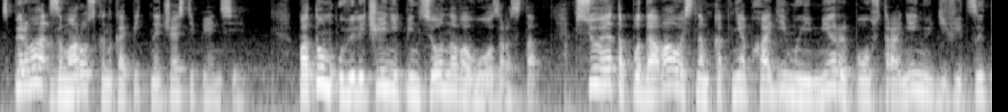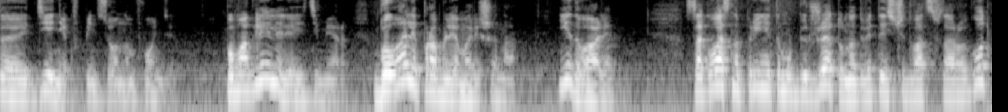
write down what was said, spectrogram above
Сперва заморозка накопительной части пенсии – потом увеличение пенсионного возраста. Все это подавалось нам как необходимые меры по устранению дефицита денег в пенсионном фонде. Помогли ли эти меры? Была ли проблема решена? Едва ли. Согласно принятому бюджету на 2022 год,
